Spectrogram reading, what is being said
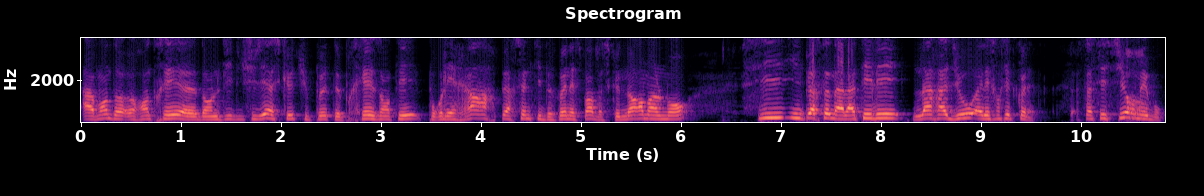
avant de rentrer dans le vif du sujet, est-ce que tu peux te présenter pour les rares personnes qui ne te connaissent pas? Parce que normalement, si une personne a la télé, la radio, elle est censée te connaître. Ça, ça c'est sûr, mais bon.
